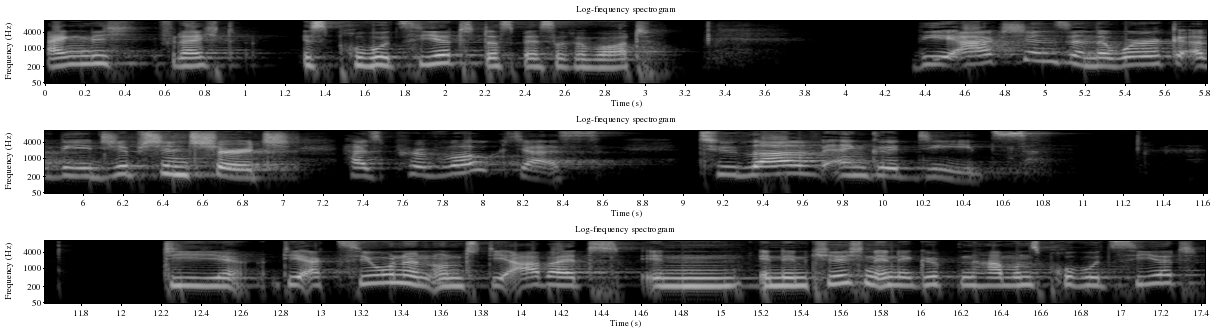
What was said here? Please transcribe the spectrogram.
Eigentlich, vielleicht ist provoziert das bessere Wort. The actions and the work of the Egyptian church has provoked us to love and good deeds. Die, die Aktionen und die Arbeit in, in den Kirchen in Ägypten haben uns provoziert,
